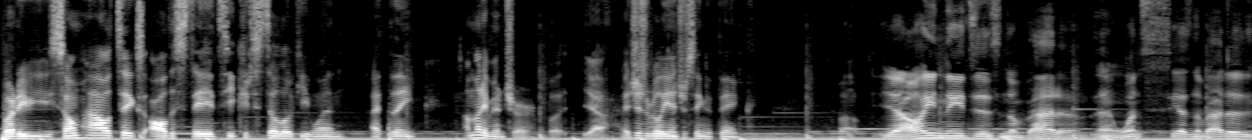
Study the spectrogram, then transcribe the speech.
but if he somehow takes all the states, he could still low key win. I think. I'm not even sure, but yeah, it's just really interesting to think about. Yeah, all he needs is Nevada, and once he has Nevada,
